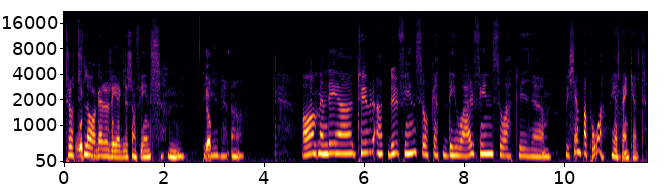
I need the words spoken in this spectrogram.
Trots lagar och regler som finns. Mm. Det Ja. är det. Ja. Ja, men det är tur att du finns och att DHR finns och att vi, eh, vi kämpar på helt enkelt.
